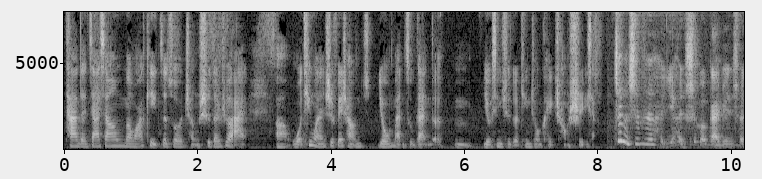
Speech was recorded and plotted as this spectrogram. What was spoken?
他的家乡 Milwaukee 这座城市的热爱啊，我听完是非常有满足感的。嗯，有兴趣的听众可以尝试一下。这个是不是很也很适合改编成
